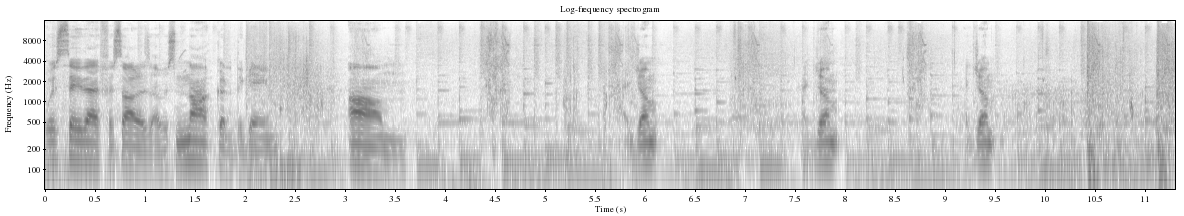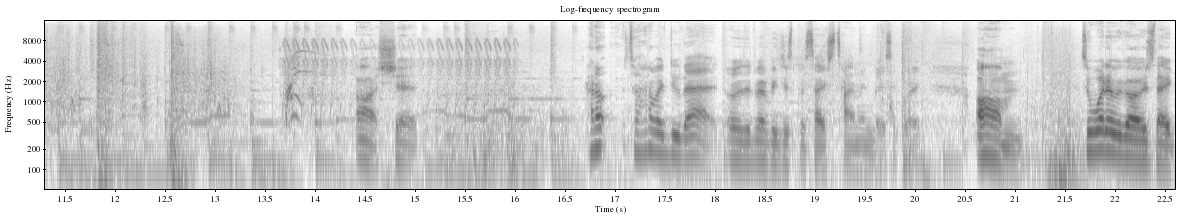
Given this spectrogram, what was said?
We'll, say that for starters. I was not good at the game. Um, I jump. I jump. I jump. Oh shit. How do so how do I do that? Or is it very just precise timing basically? Um so what do we go is like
